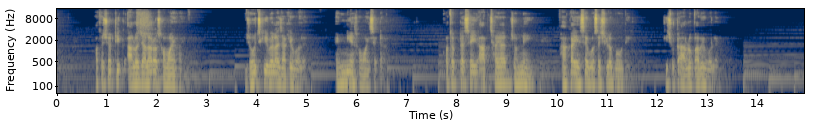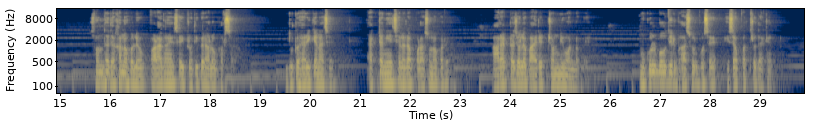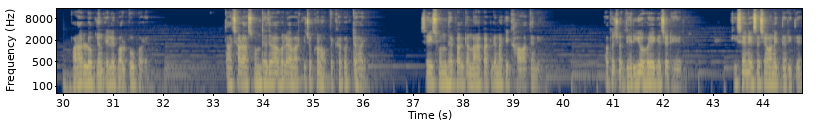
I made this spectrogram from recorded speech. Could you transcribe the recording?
অথচ ঠিক আলো জ্বালারও সময় হয়নি ঝুঁঝকি বেলা যাকে বলে এমনি সময় সেটা। কতকটা সেই আবছায়ার জন্যেই ফাঁকায় এসে বসেছিল বৌদি, কিছুটা আলো পাবে বলে। সন্ধে দেখানো হলেও পাড়া গাঁয়ে সেই প্রদীপের আলো ভরসা। দুটো হ্যারিকেন আছে, একটা নিয়ে ছেলেরা পড়াশোনা করে, আর একটা জলে বাইরের চণ্ডী মণ্ডপে। মুকুল বৌদির ভাসুর বসে হিসাবপত্র দেখেন। পাড়ার লোকজন এলে গল্পও করেন তাছাড়া সন্ধে দেওয়া হলে আবার কিছুক্ষণ অপেক্ষা করতে হয়। সেই সন্ধেকালটা না কাটলে নাকি খাওয়াতে নেই। অথচ দেরিও হয়ে গেছে ঢের। কিসেন এসেছে অনেক দেরিতে।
